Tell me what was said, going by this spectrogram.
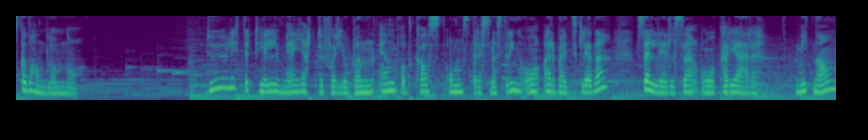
skal det handle om nå. Du lytter til Med hjertet for jobben, en podkast om stressmestring og arbeidsglede, selvledelse og karriere. Mitt navn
